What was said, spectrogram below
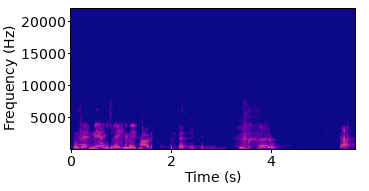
Hoef je ja. echt nergens rekening mee te houden. Nee. Ja.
